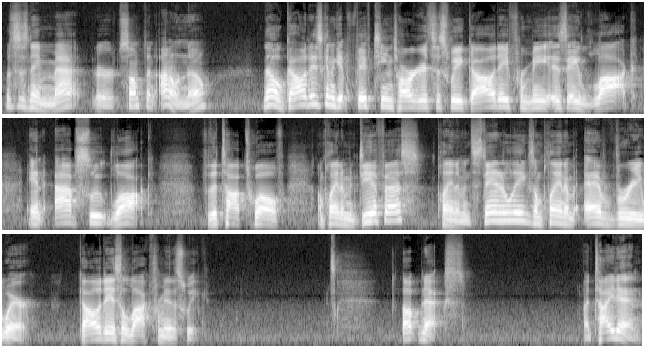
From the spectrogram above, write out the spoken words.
What's his name? Matt or something? I don't know. No, Golladay's going to get 15 targets this week. Golladay, for me, is a lock, an absolute lock for the top 12. I'm playing him in DFS, playing him in standard leagues, I'm playing him everywhere. Golladay is a lock for me this week. Up next, my tight end,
